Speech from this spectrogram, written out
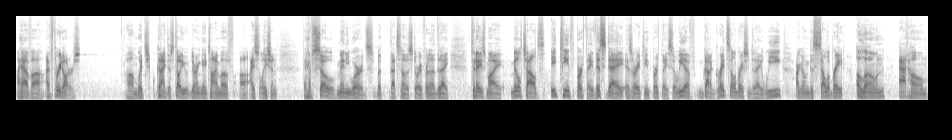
I have, uh, I have three daughters, um, which, can I just tell you, during a time of uh, isolation, they have so many words, but that's another story for another day. Today's my middle child's 18th birthday. This day is our 18th birthday. So we have got a great celebration today. We are going to celebrate alone at home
